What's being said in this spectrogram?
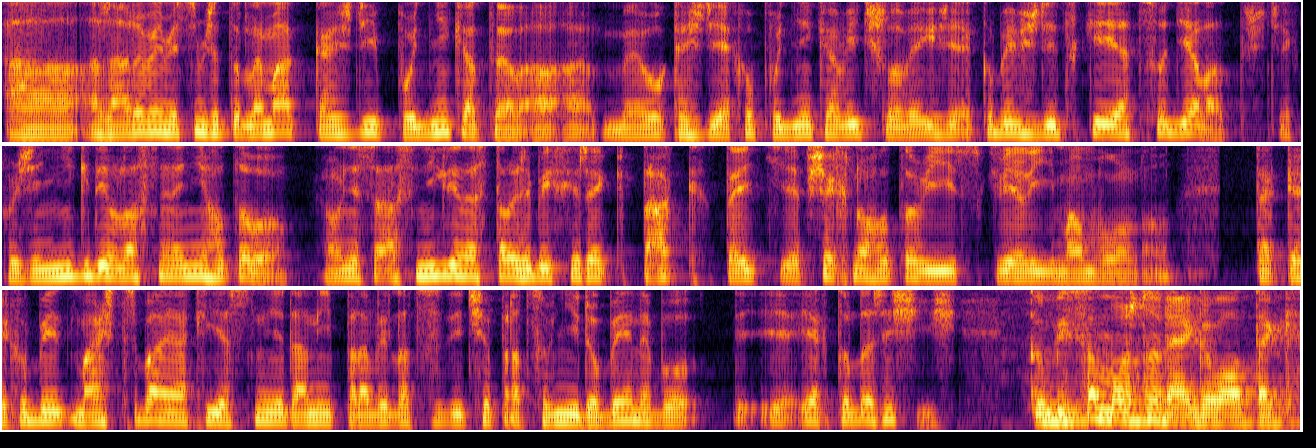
A, a zároveň myslím, že tohle má každý podnikatel a, a nebo každý jako podnikavý člověk, že jakoby vždycky je co dělat. Jako, že nikdy vlastně není hotovo. Mně se asi nikdy nestalo, že bych si řekl, tak, teď je všechno hotový, skvělý, mám volno. Tak jakoby máš třeba nějaký jasně daný pravidla, co se týče pracovní doby, nebo jak tohle řešíš? Tu by som možno reagoval tak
